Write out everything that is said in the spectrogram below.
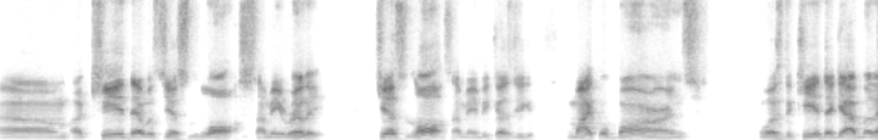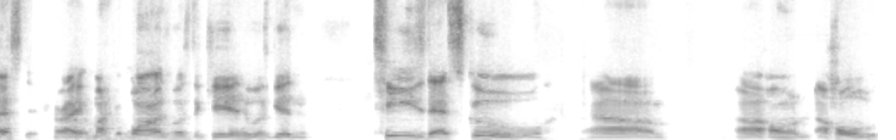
um, a kid that was just lost. I mean, really, just lost. I mean, because you Michael Barnes was the kid that got molested, right? Mm-hmm. Michael Barnes was the kid who was getting teased at school um, uh, on a whole.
